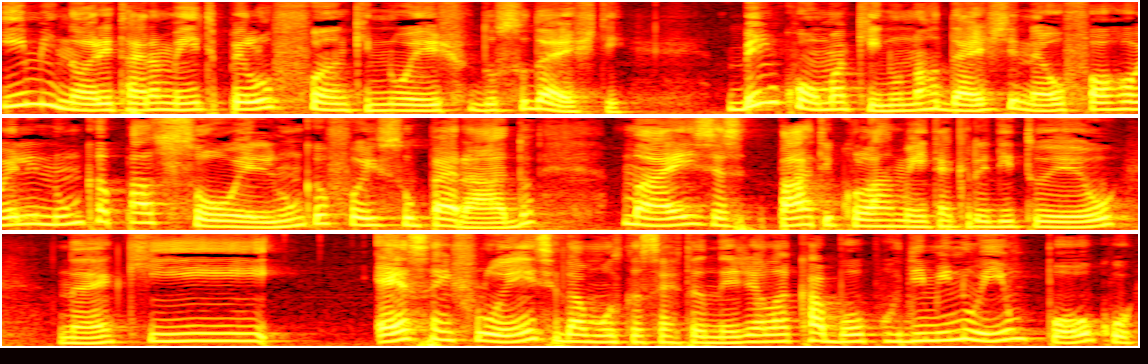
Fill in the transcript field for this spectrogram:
e minoritariamente pelo funk no eixo do sudeste. Bem como aqui no Nordeste, né, o forró ele nunca passou, ele nunca foi superado, mas particularmente acredito eu, né, que essa influência da música sertaneja ela acabou por diminuir um pouco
